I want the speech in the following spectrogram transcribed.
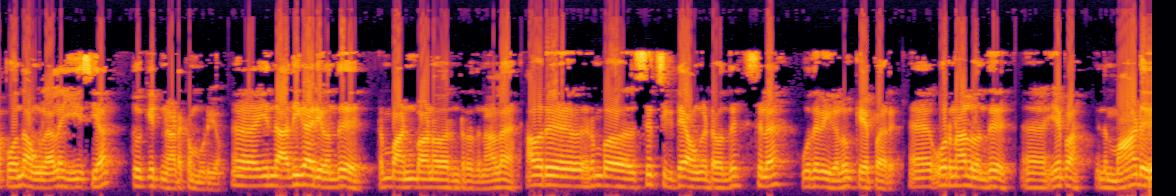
அப்போ வந்து அவங்களால ஈஸியா தூக்கிட்டு நடக்க முடியும். இந்த அதிகாரி வந்து ரொம்ப அன்பானவர்ன்றதுனால அவரு ரொம்ப சிரிச்சுக்கிட்டே அவங்ககிட்ட வந்து சில உதவிகளும் கேட்பாரு ஒரு நாள் வந்து ஏப்பா இந்த மாடு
